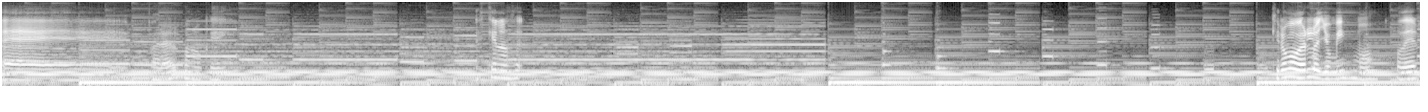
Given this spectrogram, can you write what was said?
Eh, parar con OK. Es que no sé. Quiero moverlo yo mismo, joder.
